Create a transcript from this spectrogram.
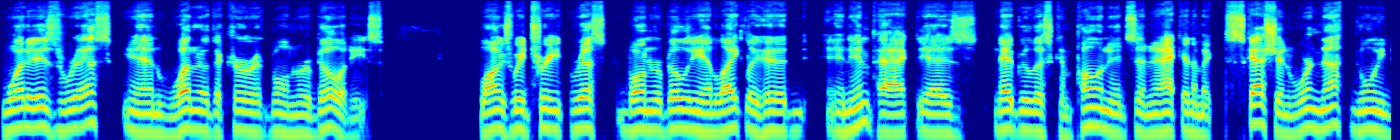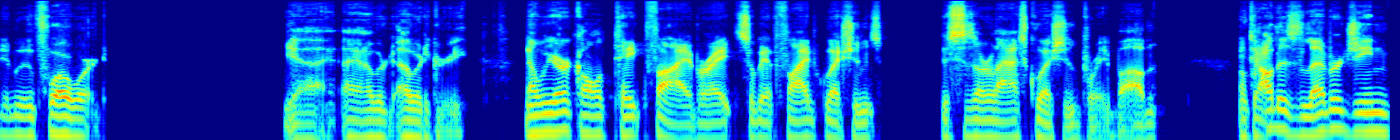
What is risk and what are the current vulnerabilities? As long as we treat risk, vulnerability, and likelihood and impact as nebulous components in an academic discussion, we're not going to move forward. Yeah, I, I would I would agree. Now we are called Take Five, right? So we have five questions. This is our last question for you, Bob. Okay. How does leveraging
